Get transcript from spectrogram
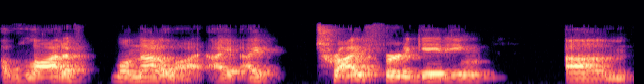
a lot of, well, not a lot. I, I tried fertigating um,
